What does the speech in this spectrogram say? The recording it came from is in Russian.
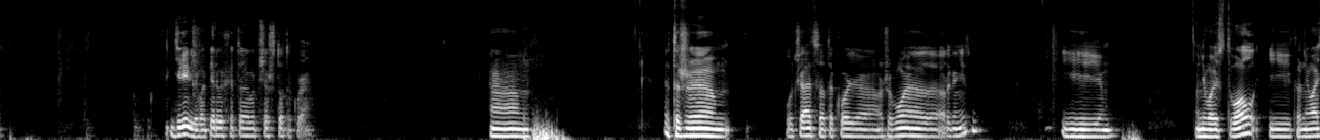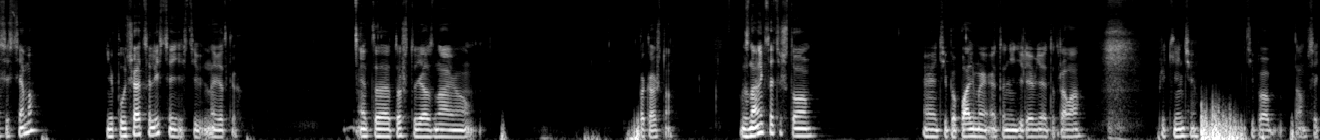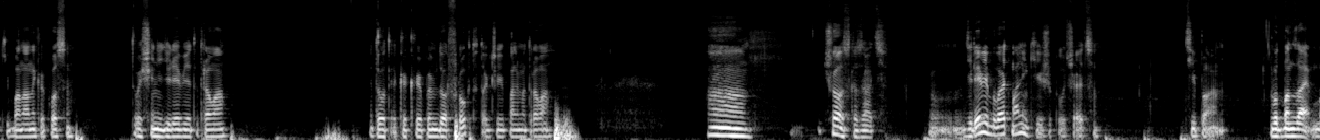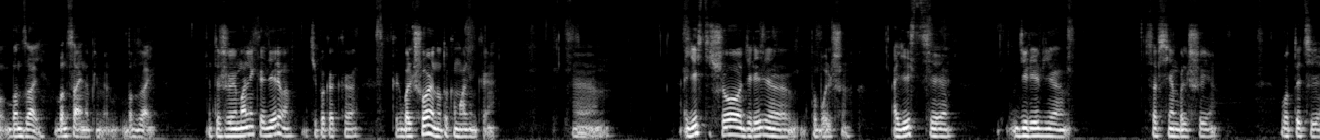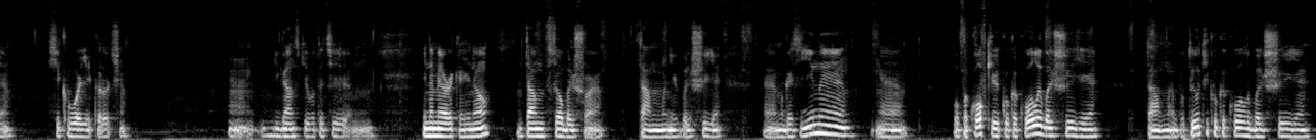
Деревья, во-первых, это вообще что такое? Эм, это же, получается, такой э, живой организм. И у него есть ствол и корневая система. И получается листья есть на ветках. Это то, что я знаю пока что. Знали, кстати, что э, типа пальмы это не деревья, это трава. Прикиньте. Типа там всякие бананы, кокосы. Это вообще не деревья, это трава. Это вот как помидор фрукт, также и пальма трава. А, что сказать? Деревья бывают маленькие же, получается. Типа, вот бонзай, бонзай, бонсай, например, бонзай. Это же маленькое дерево, типа как, как большое, но только маленькое. Эм, а есть еще деревья побольше. А есть э, деревья совсем большие. Вот эти секвойи, короче. Гигантские вот эти in America, you know? Там все большое. Там у них большие э, магазины, э, упаковки Кока-Колы большие, там бутылки Кока-Колы большие,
